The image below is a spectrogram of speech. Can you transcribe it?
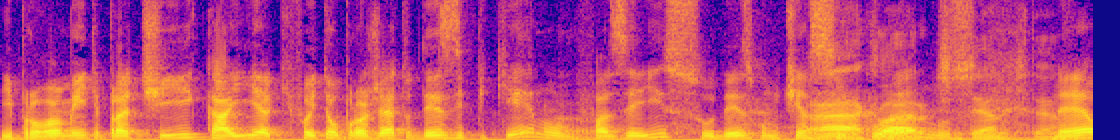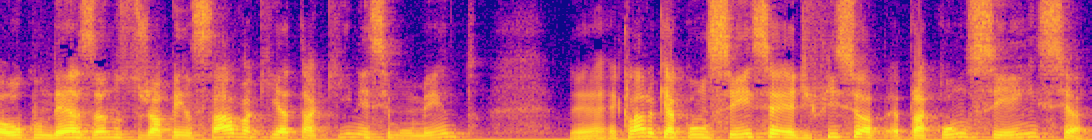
e provavelmente para ti caía que foi teu projeto desde pequeno fazer isso, desde quando tinha 5 ah, claro, anos. Te entendo, te entendo. Né? Ou com 10 anos tu já pensava que ia estar tá aqui nesse momento. Né? É claro que a consciência é difícil é para a consciência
